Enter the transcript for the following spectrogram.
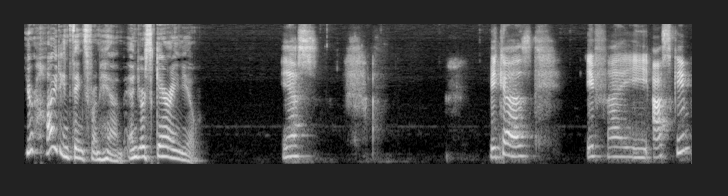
You're hiding things from him and you're scaring you. Yes. Because if I ask him,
